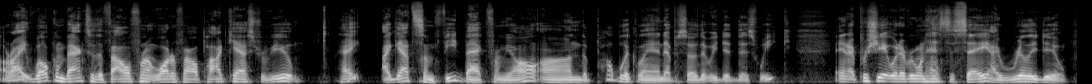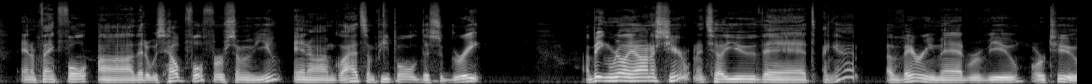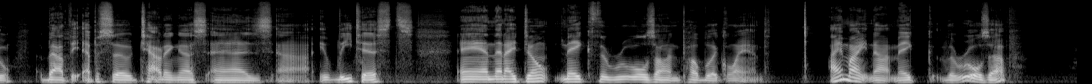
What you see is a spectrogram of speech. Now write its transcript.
All right, welcome back to the Foul Front Waterfowl Podcast Review. Hey, I got some feedback from y'all on the public land episode that we did this week, and I appreciate what everyone has to say. I really do, and I'm thankful uh, that it was helpful for some of you, and I'm glad some people disagree. I'm being really honest here when I tell you that I got a very mad review or two about the episode touting us as uh, elitists and that I don't make the rules on public land. I might not make the rules up.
